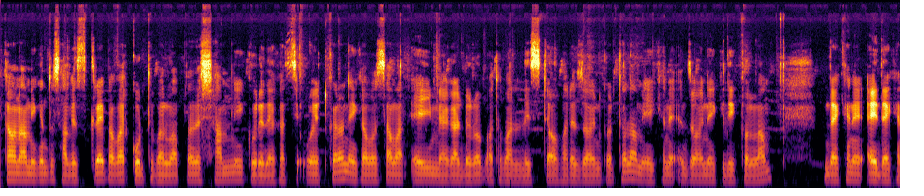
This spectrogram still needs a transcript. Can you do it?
এখন আমি কিন্তু সাবস্ক্রাইব আবার করতে পারব। আপনাদের সামনেই করে দেখাচ্ছি। ওয়েট করেন, এই হচ্ছে আমার এই মেগা ড্রপ অথবা লিস্টে অফারে জয়েন করতে হলে। আমি এইখানে জয়েনে ক্লিক করলাম। দেখেন এই দেখেন,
